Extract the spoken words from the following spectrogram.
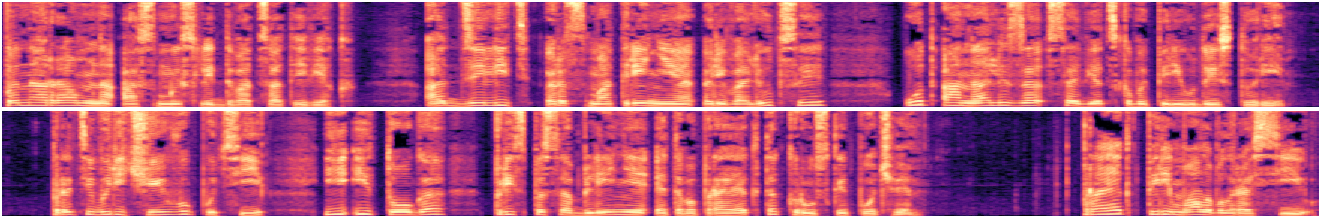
панорамно осмыслить XX век, отделить рассмотрение революции от анализа советского периода истории, противоречивого пути и итога приспособления этого проекта к русской почве. Проект перемалывал Россию,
